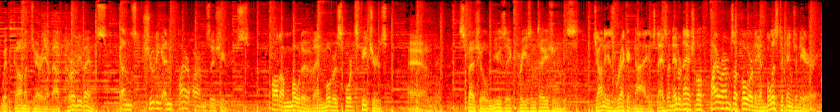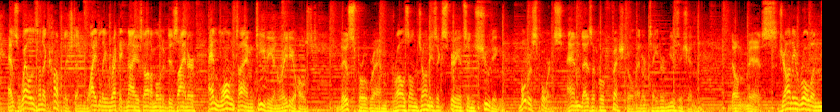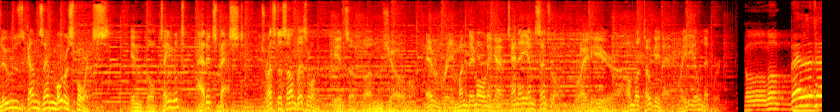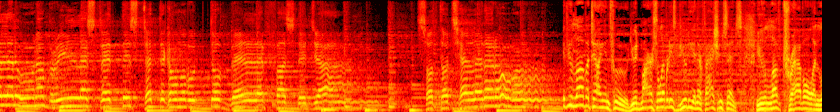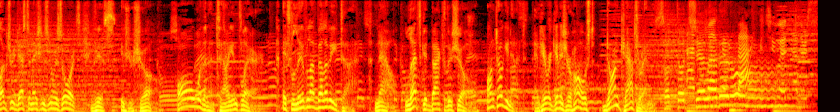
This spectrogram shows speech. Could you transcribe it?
with commentary about current events, guns, shooting, and firearms issues, automotive and motorsports features, and special music presentations. Johnny is recognized as an international firearms authority and ballistic engineer, as well as an accomplished and widely recognized automotive designer and longtime TV and radio host. This program draws on Johnny's experience in shooting, motorsports, and as a professional entertainer musician. Don't miss Johnny Roland News, Guns, and Motorsports. Infotainment at its best. Trust us on this one. It's a fun show every Monday morning at 10 a.m. Central, right here on the TogiNet Radio Network. Come bella c'è la luna, brilla strette, strette come butto, belle fasteggiare sotto celle di Roma. If you love Italian food, you admire celebrities' beauty and their fashion sense, you love travel and luxury destinations and resorts, this is your show. All with an Italian flair. It's Live La Bella Vita. Now, let's get back to the show on TogiNet. And here again is your host, Dawn Catherine. And welcome back to another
